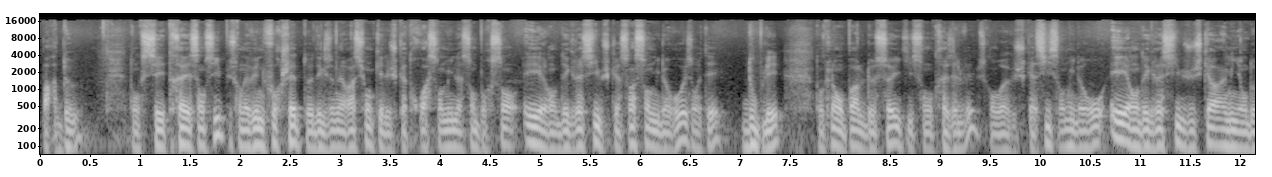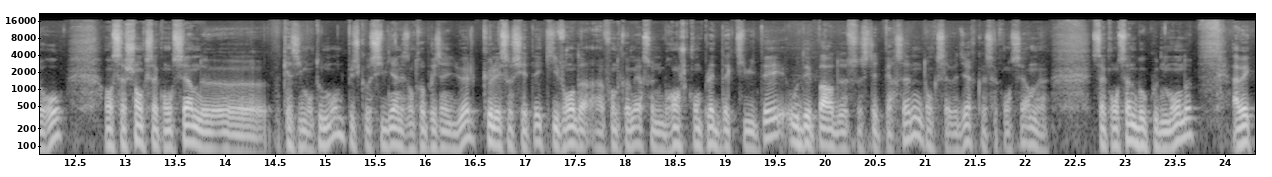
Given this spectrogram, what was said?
par deux. Donc c'est très sensible, puisqu'on avait une fourchette d'exonération qui allait jusqu'à 300 000 à 100% et en dégressif jusqu'à 500 000 euros. Ils ont été doublés. Donc là, on parle de seuils qui sont très élevés, puisqu'on va jusqu'à 600 000 euros et en dégressif jusqu'à 1 million d'euros, en sachant que ça concerne euh, quasiment tout le monde, puisqu'aussi bien les entreprises individuelles que les sociétés qui vendent un fonds de commerce, une branche complète d'activité au départ de sociétés de personnes. Donc ça veut dire que ça concerne, ça concerne beaucoup de monde, avec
